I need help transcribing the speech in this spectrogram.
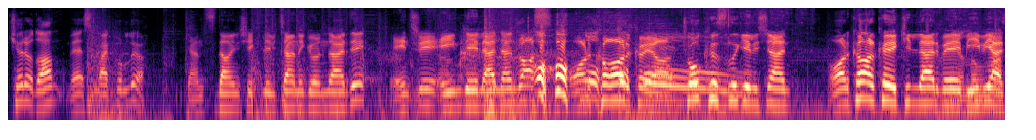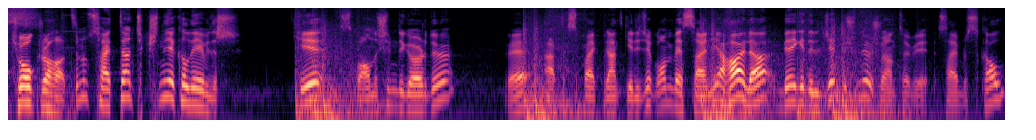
Kero'dan ve Spike kuruluyor. Kendisi de aynı şekilde bir tane gönderdi. Entry aim'de ilerden Russ. Oh, arka oh, arkaya. oh. Çok hızlı gelişen arka arkaya killer ve İnanılmaz. BBL çok rahat. Bunun site'den çıkışını yakalayabilir. Ki spawn'u şimdi gördü. Ve artık Spike plant gelecek. 15 saniye hala B'ye gidileceğini düşünüyor şu an tabii Cyber Skull.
